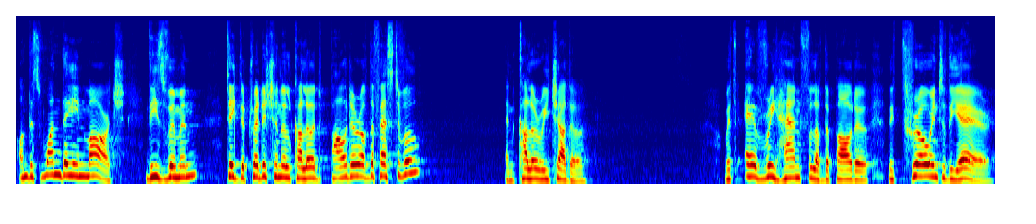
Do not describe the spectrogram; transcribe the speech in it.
On this one day in March, these women take the traditional colored powder of the festival and color each other. With every handful of the powder they throw into the air,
